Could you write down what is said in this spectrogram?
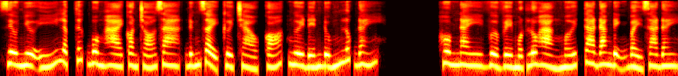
Diêu như ý lập tức buông hai con chó ra, đứng dậy cười chào có, người đến đúng lúc đấy. Hôm nay vừa về một lô hàng mới ta đang định bày ra đây.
